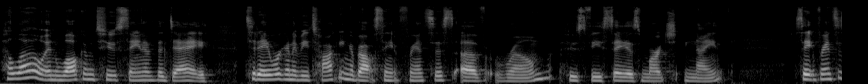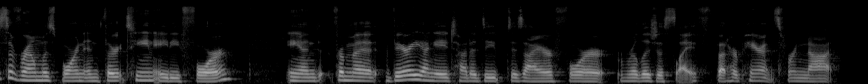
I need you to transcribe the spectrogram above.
Hello, and welcome to Saint of the Day. Today we're going to be talking about St. Frances of Rome, whose feast day is March 9th. St. Frances of Rome was born in 1384 and from a very young age had a deep desire for religious life, but her parents were not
